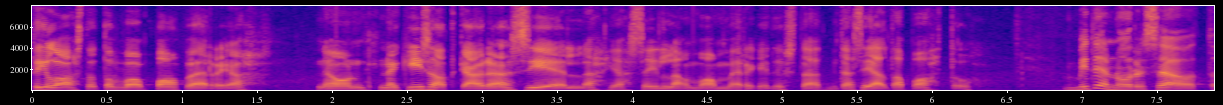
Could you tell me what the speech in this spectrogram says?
tilastot on vaan paperia, ne, on, ne kisat käydään siellä ja sillä on vaan merkitystä, että mitä siellä tapahtuu. Miten nuori sä oot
